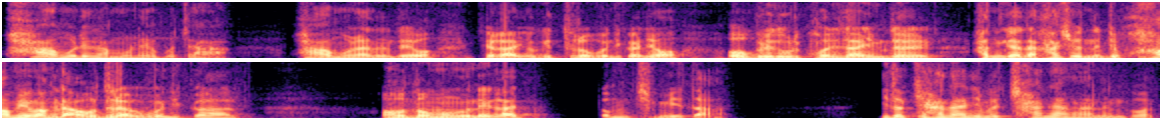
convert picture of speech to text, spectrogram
화음을 한번 해보자. 화음을 하는데요. 제가 여기 들어보니까요. 어 그래도 우리 권사님들 한 가닥 하셨는지 화음이 막 나오더라고 보니까 어 너무 은혜가 넘칩니다. 이렇게 하나님을 찬양하는 것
